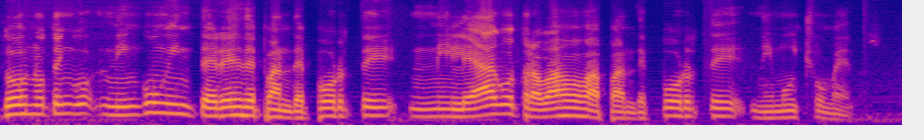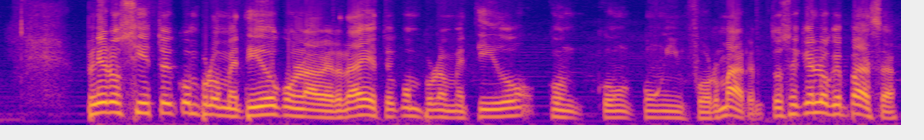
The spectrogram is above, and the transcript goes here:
Dos, no tengo ningún interés de Pan Deporte, ni le hago trabajos a Pan Deporte, ni mucho menos. Pero sí estoy comprometido con la verdad y estoy comprometido con, con informar. Entonces, ¿qué es lo que pasa?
